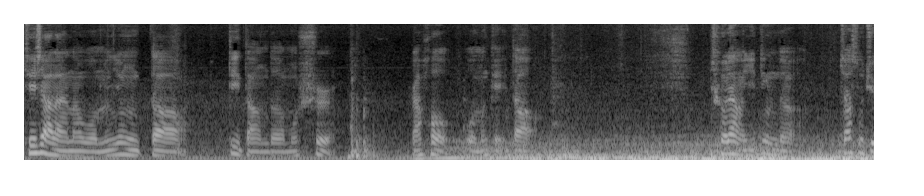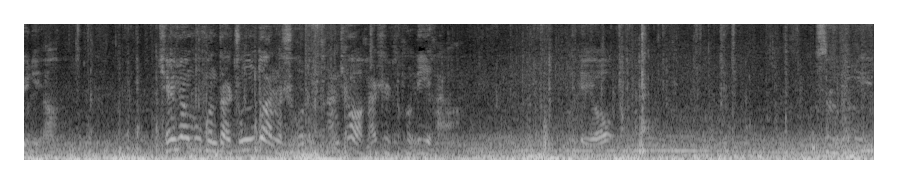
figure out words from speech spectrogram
接下来呢，我们用到 D 档的模式，然后我们给到车辆一定的加速距离啊。前悬部分在中段的时候的弹跳还是很厉害啊！给油，四十公里。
